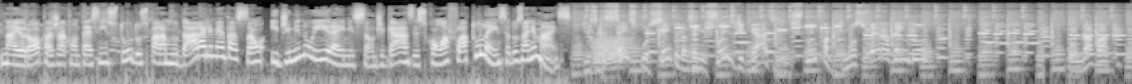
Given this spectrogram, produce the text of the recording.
Na Europa já acontecem estudos para mudar a alimentação e diminuir a emissão de gases com a flatulência dos animais. 16% das emissões de gases de estufa na atmosfera vem do pum da vaca.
